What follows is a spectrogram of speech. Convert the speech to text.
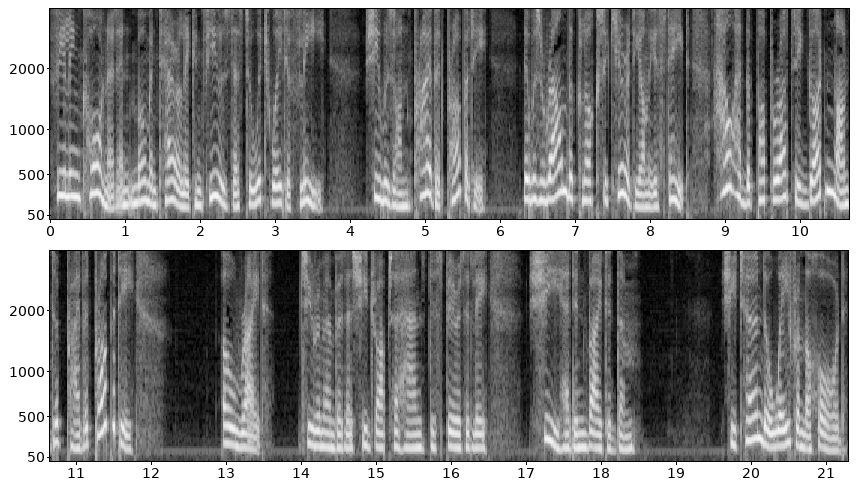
feeling cornered and momentarily confused as to which way to flee. She was on private property. There was round the clock security on the estate. How had the paparazzi gotten onto private property? Oh, right, she remembered as she dropped her hands dispiritedly. She had invited them. She turned away from the horde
